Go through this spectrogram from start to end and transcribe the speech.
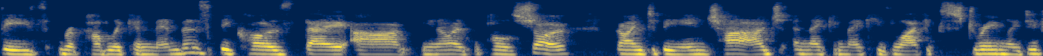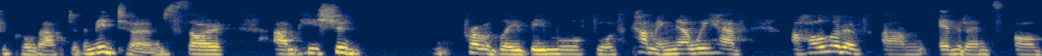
these Republican members because they are, you know, as the polls show, going to be in charge and they can make his life extremely difficult after the midterms. So um, he should probably be more forthcoming. Now we have a whole lot of um, evidence of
